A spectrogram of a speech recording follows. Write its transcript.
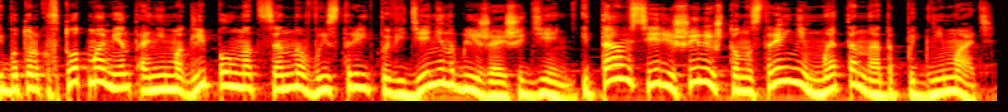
Ибо только в тот момент они могли полноценно выстроить поведение на ближайший день. И там все решили, что настроение Мэтта надо поднимать.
